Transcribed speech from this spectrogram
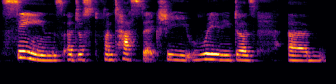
scenes are just fantastic. She really does um,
